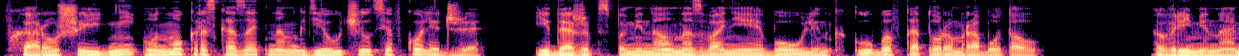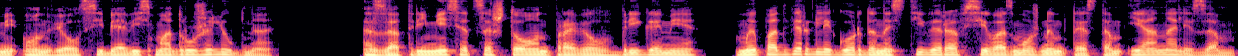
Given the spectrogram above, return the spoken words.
В хорошие дни он мог рассказать нам, где учился в колледже, и даже вспоминал название боулинг-клуба, в котором работал. Временами он вел себя весьма дружелюбно. За три месяца, что он провел в Бригаме, мы подвергли Гордона Стивера всевозможным тестам и анализам,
